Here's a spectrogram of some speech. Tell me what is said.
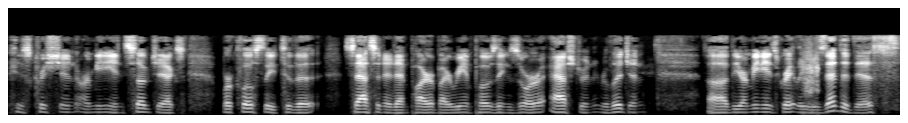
his Christian Armenian subjects more closely to the Sassanid Empire by reimposing Zoroastrian religion. Uh, the Armenians greatly resented this,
